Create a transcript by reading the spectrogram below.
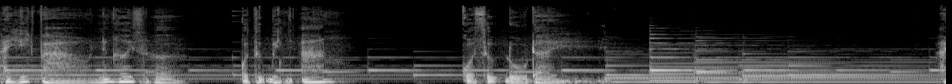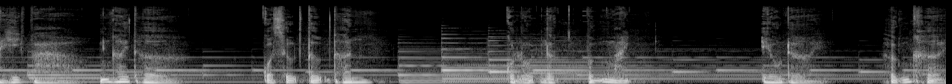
Hãy hít vào những hơi thở của sự bình an, của sự đủ đầy hãy hít vào những hơi thở của sự tự thân của nội lực vững mạnh yêu đời hứng khởi.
